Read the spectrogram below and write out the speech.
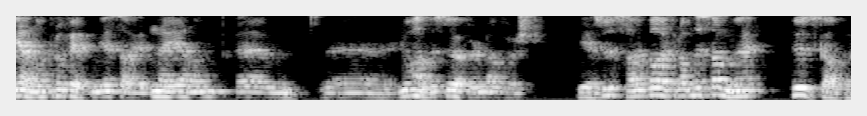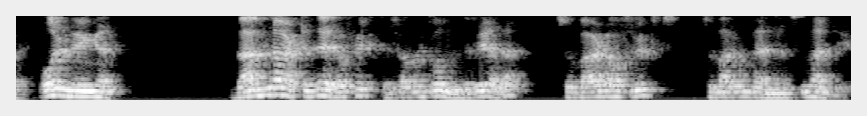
gjennom profeten Jesaja, nei, gjennom eh, eh, Johannes døperen da først. Jesus han bar fram det samme budskapet. Ormyngel. Hvem lærte dere å flykte fra den kommende vrede? Så bær da frukt som er omvendelsen verdig.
